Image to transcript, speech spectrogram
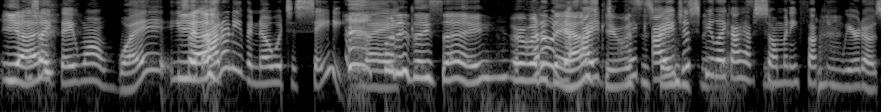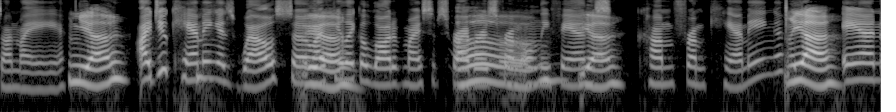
yeah He's like, "They want what?" He's Yeah. like, "I don't even know what to say." Like, what did they say or what did they know. ask I, you I, I just feel like I have so many fucking weirdos on my. yeah I do camming as well, so I feel like a lot of my subscribers from Oh, OnlyFans yeah come from camming, yeah and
